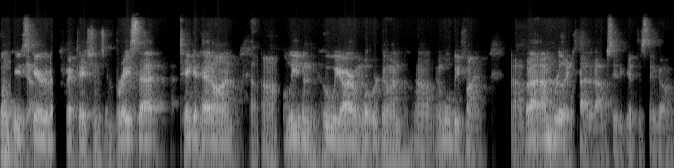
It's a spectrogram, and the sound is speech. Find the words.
Don't be scared yeah. of expectations. Embrace that. Take it head on. Yeah. Um, believe in who we are and what we're doing, um, and we'll be fine. Uh, but I, am really excited, obviously, to get this thing going.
